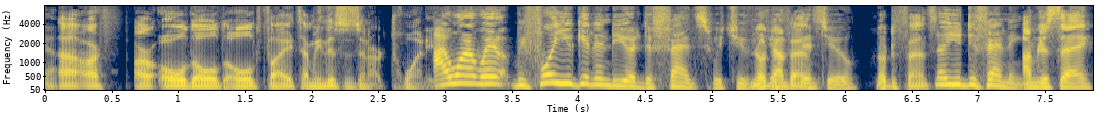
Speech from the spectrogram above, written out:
Uh, our our old, old, old fights. I mean, this is in our twenties. I want to wait before you get into your defense, which you've No jumped defense. into. No defense. No, you're defending. I'm just saying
